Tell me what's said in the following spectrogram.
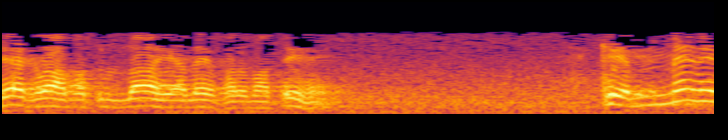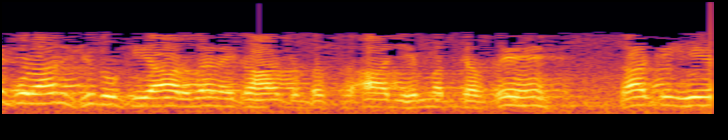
شیخ رحمت اللہ علیہ فرماتے ہیں کہ میں نے قرآن شروع کیا اور میں نے کہا کہ بس آج ہمت کرتے ہیں تاکہ یہ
